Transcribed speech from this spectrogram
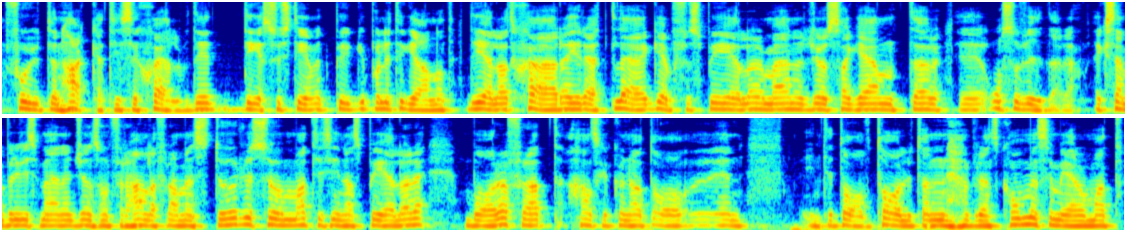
få ut en hacka till sig själv. Det är det systemet bygger på lite grann. Att det gäller att skära i rätt läge för spelare, managers, agenter eh, och så vidare. Exempelvis managern som förhandlar fram en större summa till sina spelare bara för att han ska kunna ha en inte ett avtal utan en överenskommelse mer om att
